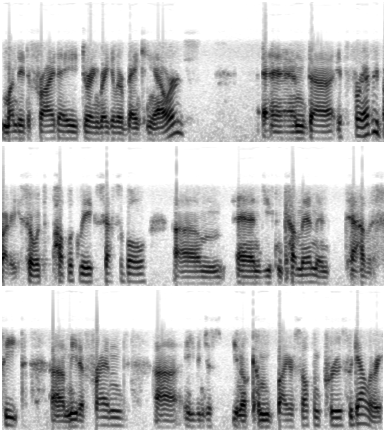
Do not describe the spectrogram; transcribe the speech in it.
Monday to Friday during regular banking hours, and uh, it's for everybody. So it's publicly accessible, um, and you can come in and to have a seat, uh, meet a friend, uh, even just you know come by yourself and peruse the gallery.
